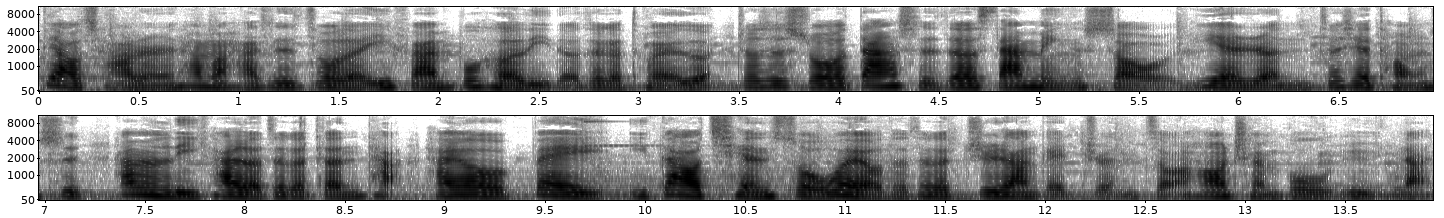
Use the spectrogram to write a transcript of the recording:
调查人他们还是做了一番不合理的这个推论，就是说当时这三名守夜人这些同事，他们离开了这个灯塔，还有被一道前所未有的这个巨浪给卷走，然后全部遇难。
